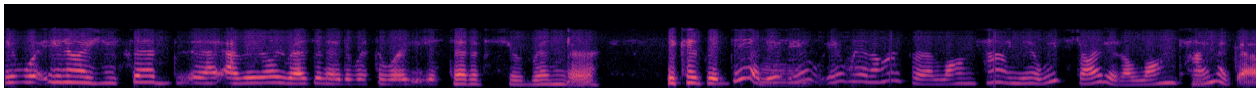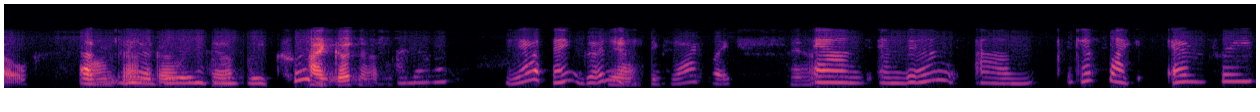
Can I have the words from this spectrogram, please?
it you know as you said, I, I really resonated with the word you just said of surrender because it did. Mm. It, it it went on for a long time. You know, we started a long time ago of long time you know ago. doing things we could. My goodness. You know? Yeah, thank goodness. Yeah. Exactly. Yeah. And and then um, just like every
